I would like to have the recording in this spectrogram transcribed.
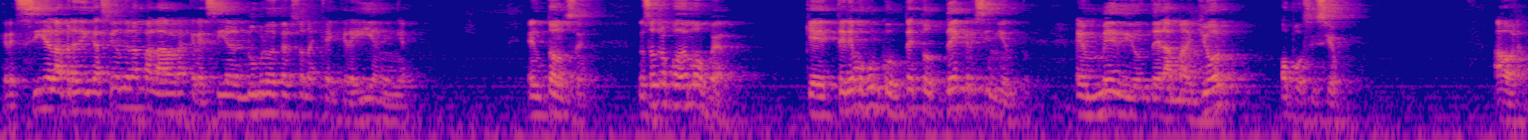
Crecía la predicación de la palabra, crecía el número de personas que creían en él. Entonces, nosotros podemos ver que tenemos un contexto de crecimiento en medio de la mayor oposición. Ahora,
